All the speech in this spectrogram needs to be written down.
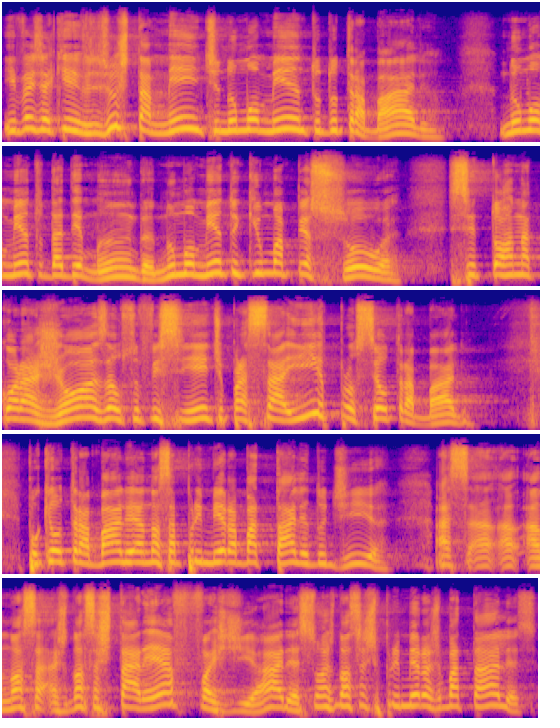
E veja que, justamente no momento do trabalho, no momento da demanda, no momento em que uma pessoa se torna corajosa o suficiente para sair para o seu trabalho, porque o trabalho é a nossa primeira batalha do dia, as, a, a nossa, as nossas tarefas diárias são as nossas primeiras batalhas.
